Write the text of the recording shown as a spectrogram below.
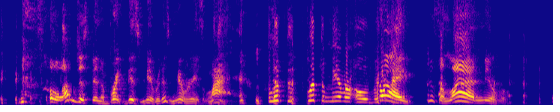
so I'm just gonna break this mirror. This mirror is lying. flip the flip the mirror over. Right. It's a lying mirror.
